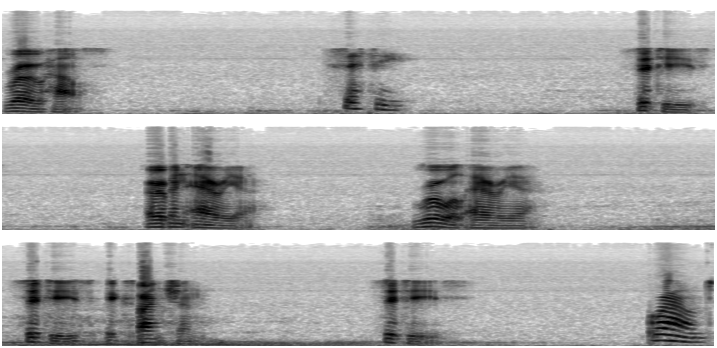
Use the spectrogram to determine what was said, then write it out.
row house. City, cities. Urban area, rural area, cities expansion, cities, ground.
